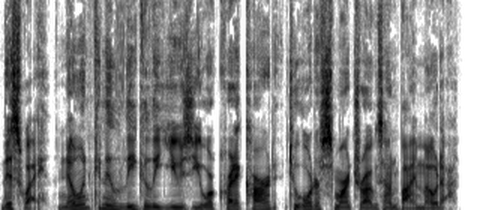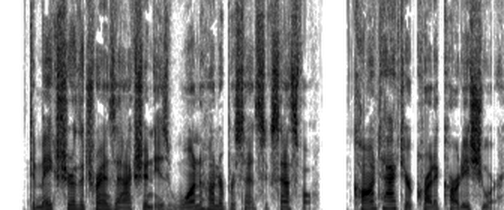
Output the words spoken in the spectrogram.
This way, no one can illegally use your credit card to order smart drugs on BuyModa. To make sure the transaction is 100% successful, contact your credit card issuer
